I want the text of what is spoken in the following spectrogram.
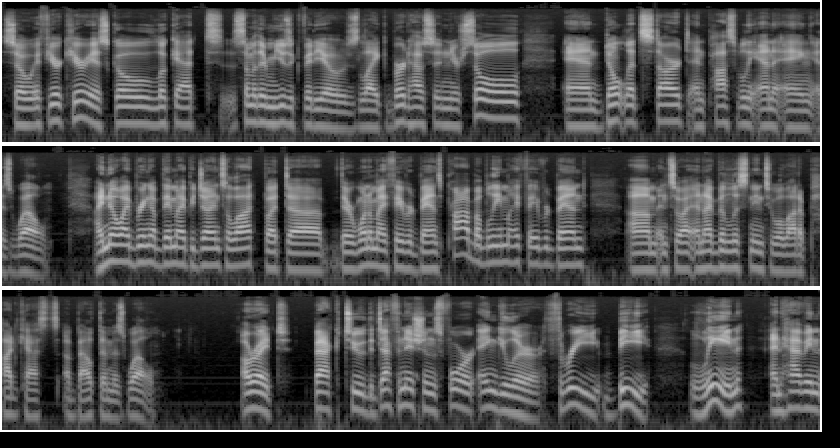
So if you're curious, go look at some of their music videos like Birdhouse in Your Soul and Don't Let's Start, and possibly Ana Ng as well. I know I bring up They Might Be Giants a lot, but uh, they're one of my favorite bands, probably my favorite band. Um, and so I, and I've been listening to a lot of podcasts about them as well. All right, back to the definitions for angular 3b lean and having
